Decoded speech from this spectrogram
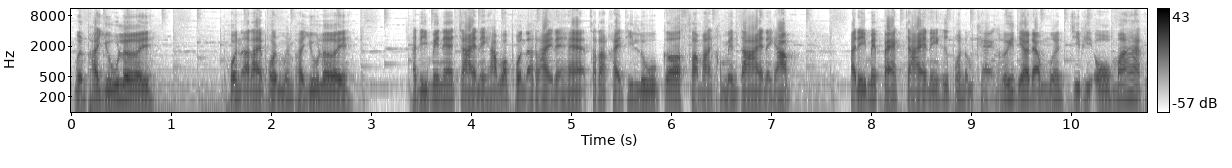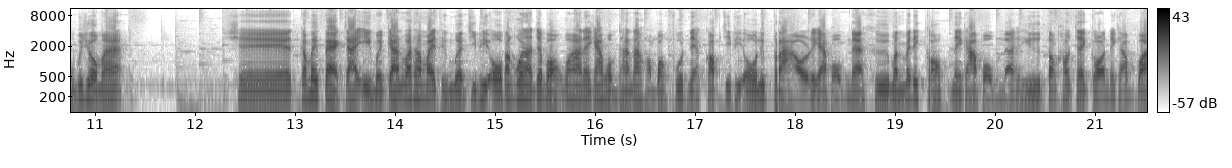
เหมือนพายุเลย ผลอะไรผลเหมือนพายุเลย อันนี้ไม่แน่ใจนะครับว่าผลอะไรนะฮะสำหรับใครที่รู้ก็สามารถคอมเมนต์ได้นะครับ อันนี้ไม่แปลกใจนี่คือผลน้ำแข็ง เฮ้ยเดี๋ยวเดี๋ยวเหมือน GPO มากคุณผู้ชมฮะ เชดก็ไม่แปลกใจอีกเหมือนกันว่าทำไมถึงเหมือน GPO บางคนอาจจะบอกว่านะครับผมทางด้านของบล็อกฟุตเนี่ยก๊อป GPO หรือเปล่านะครับผมนะคือมันไม่ได้ก๊อปนะครับผมนะคือต้องเข้าใจก่อนนะครับว่า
